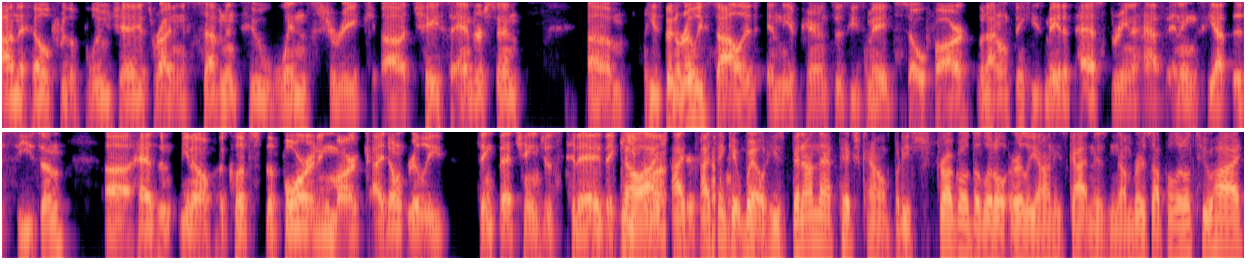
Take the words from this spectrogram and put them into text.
on the hill for the Blue Jays, riding a seven and two win streak. Uh, Chase Anderson, um, he's been really solid in the appearances he's made so far, but I don't think he's made it past three and a half innings yet this season. Uh, hasn't you know eclipsed the four inning mark. I don't really think that changes today. They keep on no, I, I, I, think it will. He's been on that pitch count, but he's struggled a little early on. He's gotten his numbers up a little too high.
